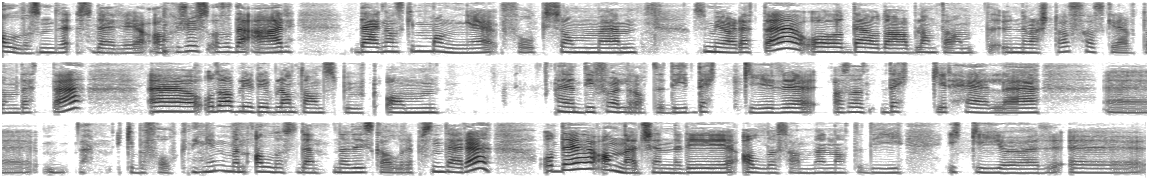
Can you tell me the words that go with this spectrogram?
alle som studerer i Akershus. Altså, det er, det er ganske mange folk som, eh, som gjør dette. Og det er jo da annet Universitas har skrevet om dette. Eh, og da blir de annet spurt om eh, de føler at de dekker, altså dekker hele eh, ikke befolkningen, men alle studentene de skal representere. Og det anerkjenner de alle sammen, at de ikke gjør eh,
